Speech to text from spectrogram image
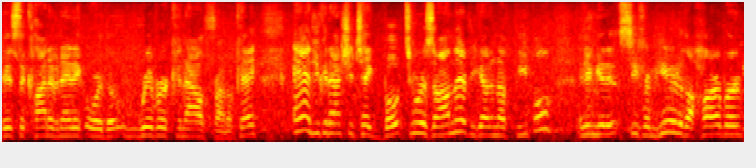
is the Kleine Venedig or the river canal front okay and you can actually take boat tours on there if you got enough people and you can get it see from here to the harbor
